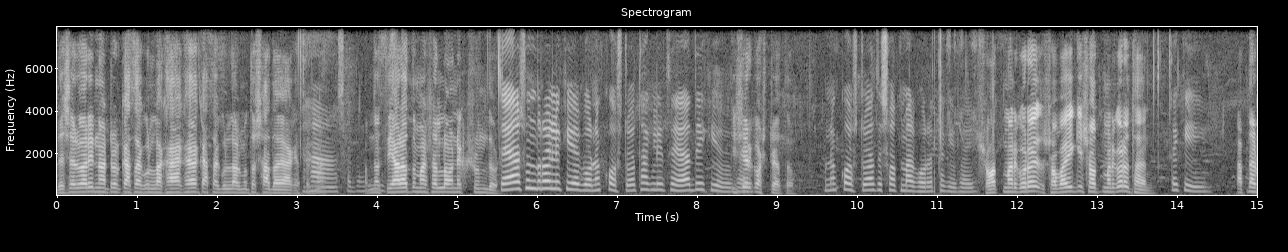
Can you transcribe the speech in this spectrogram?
দেশের বাড়ি নাটোর কাঁচাগোল্লা খায়া খায়া কাঁচাগোল্লার মতো সাদা হয়ে গেছে না? হ্যাঁ আপনার চেহারা তো মাসাল্লাহ অনেক সুন্দর। চেহারা সুন্দর হইলে কি হবে? অনেক কষ্ট থাকলে চেহারা কি হবে কিসের কষ্ট এত? অনেক কষ্ট আছে সৎমার ঘরে থাকি ভাই। সৎমার করে সবাই কি সৎমার করে থাকেন? কি? আপনার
